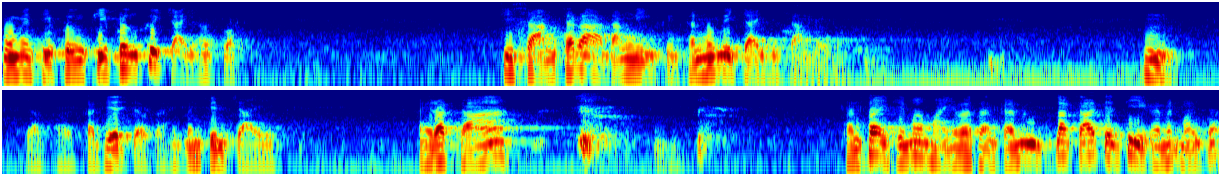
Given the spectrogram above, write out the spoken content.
มันเป็นที่เพิงที่เพิงคือใจเขาตัวที่สร้างสราดังนี้ขึ้นฉันไม่ใจที่สร้างเลยอืมจากประเทศจากให้มันเป็นใจ ให้รักษาขันไส้สิมาใหม่มาสั่งกันรักษาเต็มที่กันมันใหม่ซะ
